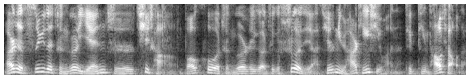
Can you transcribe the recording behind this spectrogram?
而且思域的整个颜值、气场，包括整个这个这个设计啊，其实女孩挺喜欢的，挺挺讨巧的。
